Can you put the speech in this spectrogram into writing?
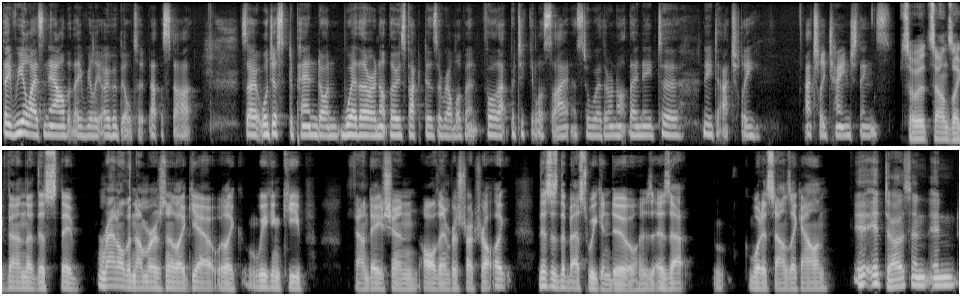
they realize now that they really overbuilt it at the start. So it will just depend on whether or not those factors are relevant for that particular site as to whether or not they need to need to actually actually change things. So it sounds like then that this they ran all the numbers and they're like, yeah, like we can keep foundation, all the infrastructure, all, like this is the best we can do. Is, is that what it sounds like, Alan? It, it does, and and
